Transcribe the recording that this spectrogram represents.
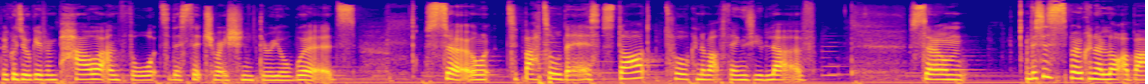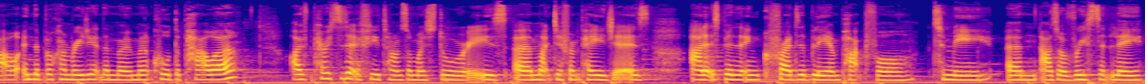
because you're giving power and thought to this situation through your words. So, to battle this, start talking about things you love. So, this is spoken a lot about in the book I'm reading at the moment called The Power. I've posted it a few times on my stories, um, like different pages, and it's been incredibly impactful to me um, as of recently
